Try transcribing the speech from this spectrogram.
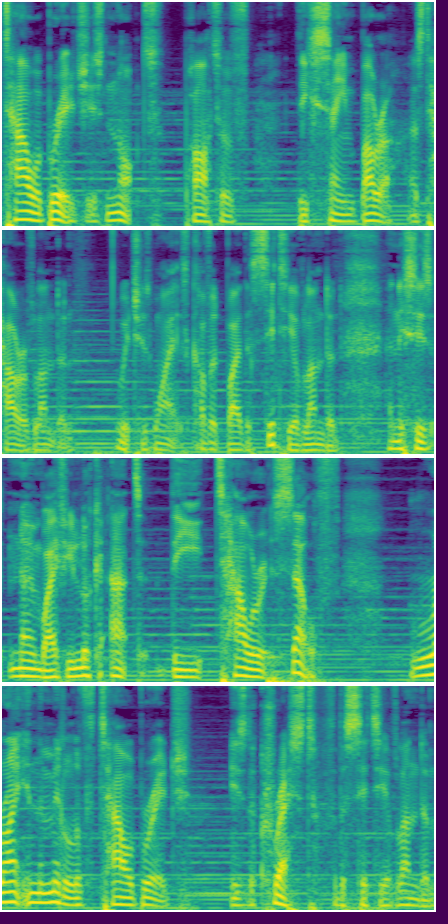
Tower Bridge is not part of the same borough as Tower of London, which is why it's covered by the City of London. And this is known by if you look at the tower itself, Right in the middle of Tower Bridge is the crest for the City of London.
